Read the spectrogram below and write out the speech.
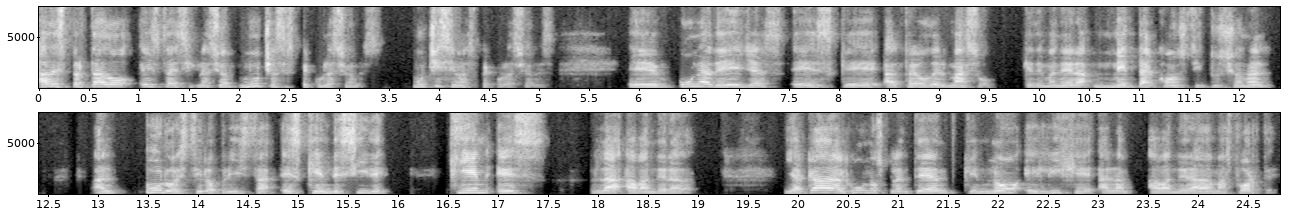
ha despertado esta designación muchas especulaciones, muchísimas especulaciones. Eh, una de ellas es que Alfredo del Mazo, que de manera metaconstitucional, al puro estilo priista, es quien decide quién es la abanderada. Y acá algunos plantean que no elige a la abanderada más fuerte,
